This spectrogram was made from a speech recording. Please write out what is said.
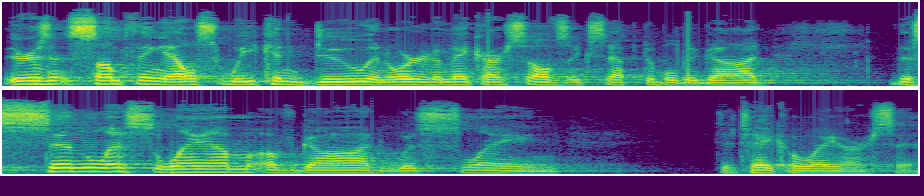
There isn't something else we can do in order to make ourselves acceptable to God. The sinless Lamb of God was slain to take away our sin.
